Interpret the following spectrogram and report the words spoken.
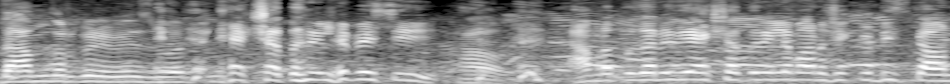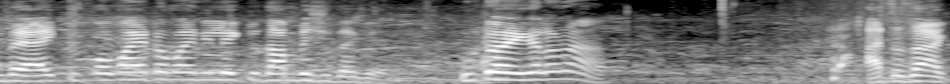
দাম দর করে বেচবো একসাথে নিলে বেশি? হ্যাঁ। আমরা তো জানি যে একসাথে নিলে মানুষ একটু ডিসকাউন্ট দেয় আর একটু কমায় টমায় নিলে একটু দাম বেশি থাকে। উল্টো হয়ে গেল না? আচ্ছা যাক।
